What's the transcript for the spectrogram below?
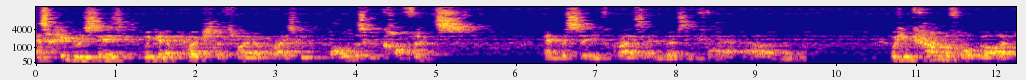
As Hebrews says, we can approach the throne of grace with boldness, with confidence, and receive grace and mercy for our need. We can come before God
